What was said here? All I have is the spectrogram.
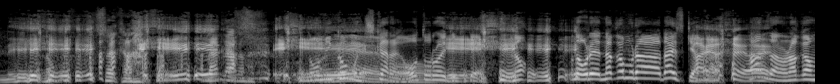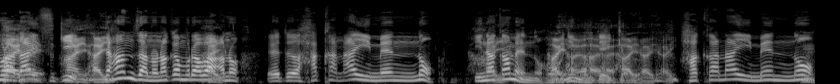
ねえ。そやから、ええな。んかあの、飲み込む力が衰えてきて、のほな俺、中村大好きやから、はいはいはい。半山の中村大好き。はいはい。はいで、半山の中村は、はい。あの、えっ、と、儚い麺の、田舎麺の方に向いていきょ儚い麺の、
